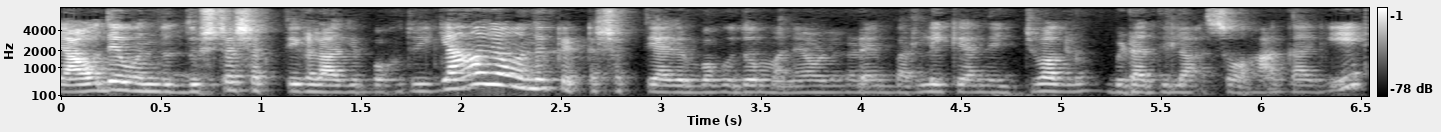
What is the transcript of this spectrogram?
ಯಾವುದೇ ಒಂದು ದುಷ್ಟ ಶಕ್ತಿಗಳಾಗಿರಬಹುದು, ಯಾವುದೇ ಒಂದು ಕೆಟ್ಟ ಶಕ್ತಿ ಆಗಿರಬಹುದು ಮನೆ ಒಳಗಡೆ ಬರ್ಲಿಕ್ಕೆ ನಿಜವಾಗ್ಲೂ ಬಿಡೋದಿಲ್ಲ. ಸೊ ಹಾಗಾಗಿ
